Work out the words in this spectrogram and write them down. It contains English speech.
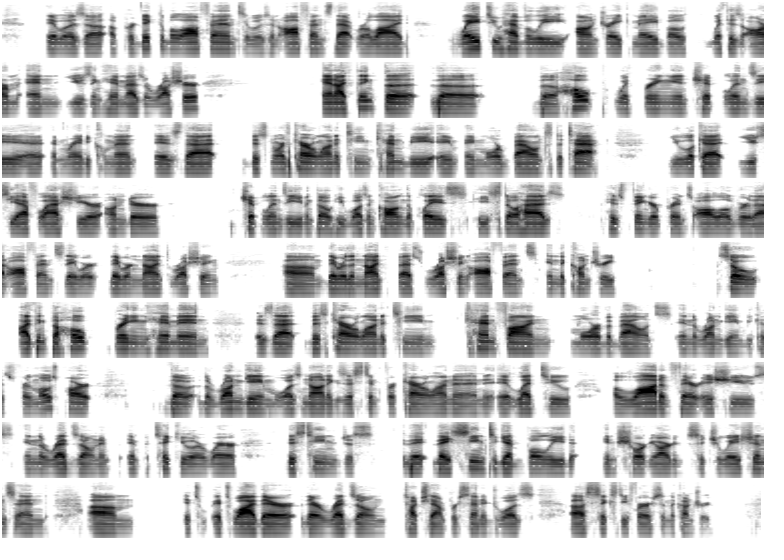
It was a, a predictable offense. It was an offense that relied way too heavily on Drake Maye, both with his arm and using him as a rusher. And I think the the the hope with bringing in Chip Lindsey and, and Randy Clement is that this North Carolina team can be a, a more balanced attack. You look at UCF last year under Chip Lindsey, even though he wasn't calling the plays, he still has his fingerprints all over that offense. They were they were ninth rushing. Um, they were the ninth best rushing offense in the country. So I think the hope bringing him in is that this Carolina team can find more of a balance in the run game because for the most part, the the run game was non-existent for Carolina, and it, led to a lot of their issues in the red zone in, in particular where this team just they, they seem to get bullied in short yardage situations and um, it's it's why their their red zone touchdown percentage was uh, 61st in the country.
